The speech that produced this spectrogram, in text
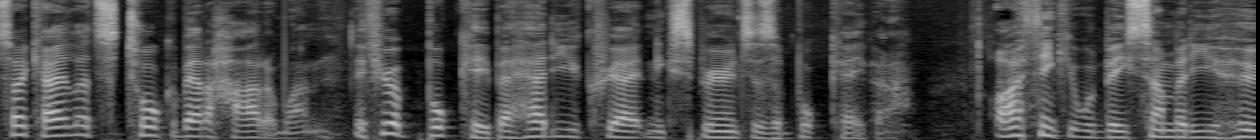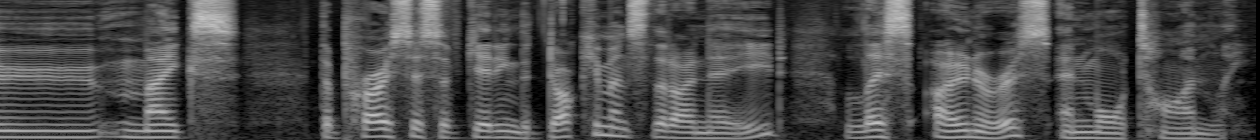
So, okay, let's talk about a harder one. If you're a bookkeeper, how do you create an experience as a bookkeeper? I think it would be somebody who makes the process of getting the documents that I need less onerous and more timely.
